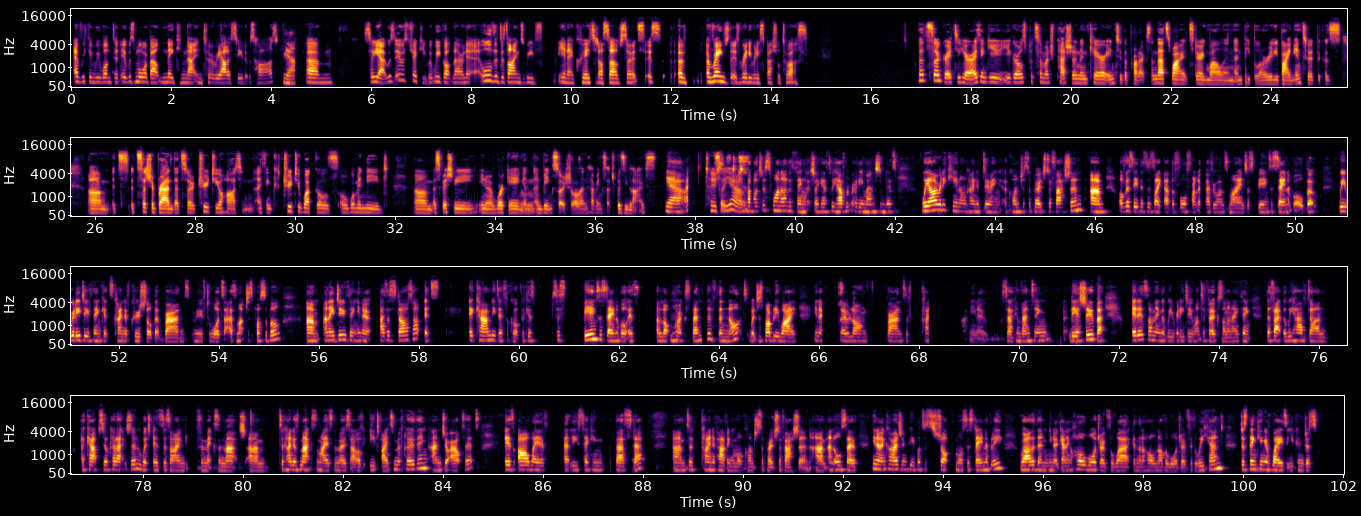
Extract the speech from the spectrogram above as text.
everything we wanted. It was more about making that into a reality that was hard. Yeah. Um so yeah it was it was tricky but we got there and it, all the designs we've you know created ourselves. So it's it's a, a range that is really really special to us that's so great to hear. I think you you girls put so much passion and care into the products, and that's why it's doing well, and and people are really buying into it because um, it's it's such a brand that's so true to your heart, and I think true to what girls or women need, um, especially you know working and and being social and having such busy lives. Yeah. Totally. So yeah. just one other thing, which I guess we haven't really mentioned, is we are really keen on kind of doing a conscious approach to fashion. Um, obviously, this is like at the forefront of everyone's mind, just being sustainable. But we really do think it's kind of crucial that brands move towards that as much as possible. Um, and I do think, you know, as a startup, it's it can be difficult because sus- being sustainable is a lot more expensive than not, which is probably why, you know, so long brands have kind of, you know, circumventing the issue. But it is something that we really do want to focus on. And I think the fact that we have done a capsule collection, which is designed for mix and match um, to kind of maximize the most out of each item of clothing and your outfits, is our way of at least taking the first step um, to kind of having a more conscious approach to fashion um, and also you know encouraging people to shop more sustainably rather than you know getting a whole wardrobe for work and then a whole another wardrobe for the weekend just thinking of ways that you can just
